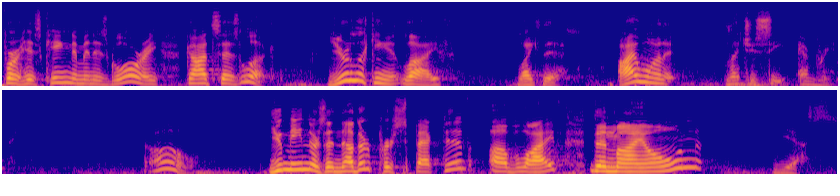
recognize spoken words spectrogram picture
for His kingdom and His glory, God says, Look, you're looking at life like this. I want to let you see everything. Oh, you mean there's another perspective of life than my own? Yes.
